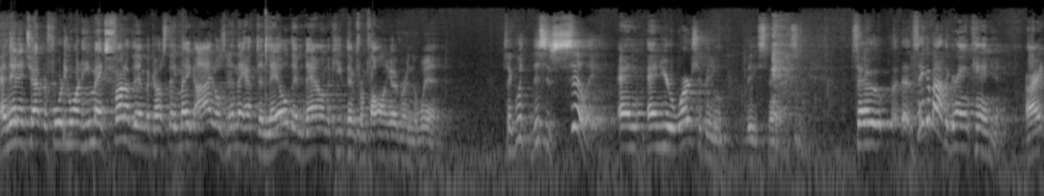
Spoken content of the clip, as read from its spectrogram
And then in chapter 41, he makes fun of them because they make idols and then they have to nail them down to keep them from falling over in the wind. It's like, this is silly. And, and you're worshiping these things. So uh, think about the Grand Canyon, all right?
